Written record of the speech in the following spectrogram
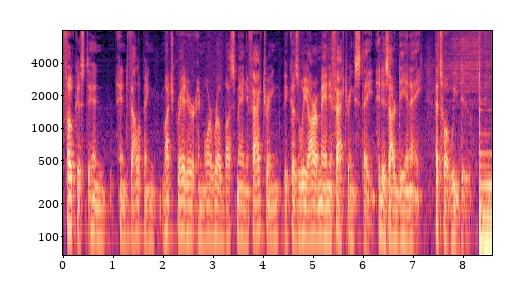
focused in, in developing much greater and more robust manufacturing because we are a manufacturing state. It is our DNA. That's what we do.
